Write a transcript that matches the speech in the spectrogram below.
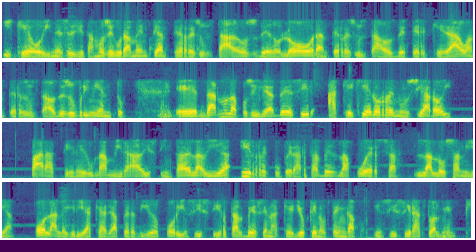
y que hoy necesitamos seguramente ante resultados de dolor, ante resultados de terquedad o ante resultados de sufrimiento, eh, darnos la posibilidad de decir a qué quiero renunciar hoy, para tener una mirada distinta de la vida y recuperar tal vez la fuerza, la lozanía o la alegría que haya perdido por insistir tal vez en aquello que no tenga por insistir actualmente.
